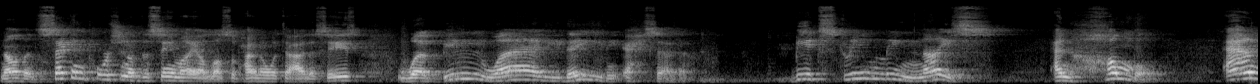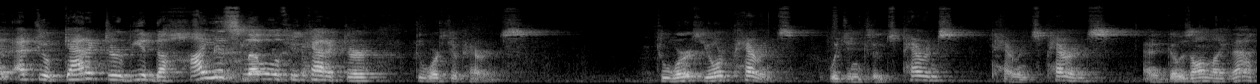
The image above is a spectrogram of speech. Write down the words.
Now the second portion of the same ayah, Allah subhanahu wa ta'ala says, وَبِالْوَالِدَيْنِ إِحْسَانًا Be extremely nice and humble. And at your character, be at the highest level of your character towards your parents. Towards your parents, which includes parents, parents, parents, and it goes on like that.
